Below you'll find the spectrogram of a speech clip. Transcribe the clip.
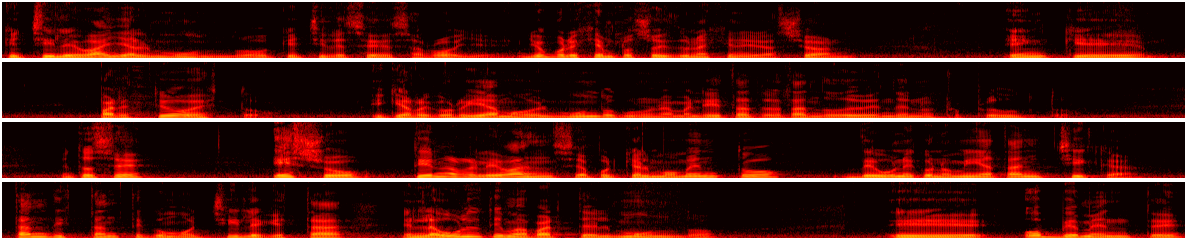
que Chile vaya al mundo, que Chile se desarrolle. Yo, por ejemplo, soy de una generación en que partió esto y que recorríamos el mundo con una maleta tratando de vender nuestros productos. Entonces, eso tiene relevancia porque al momento de una economía tan chica, tan distante como Chile, que está en la última parte del mundo, eh, obviamente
